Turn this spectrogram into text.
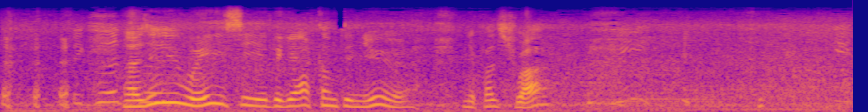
C'est good. Ça. j'ai dit Oui, si la guerre continue, il n'y a pas de choix. Oui. Ok.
